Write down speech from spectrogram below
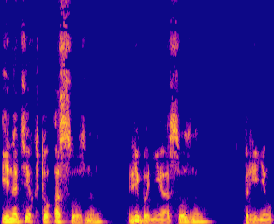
и на тех, кто осознанно, либо неосознанно принял.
